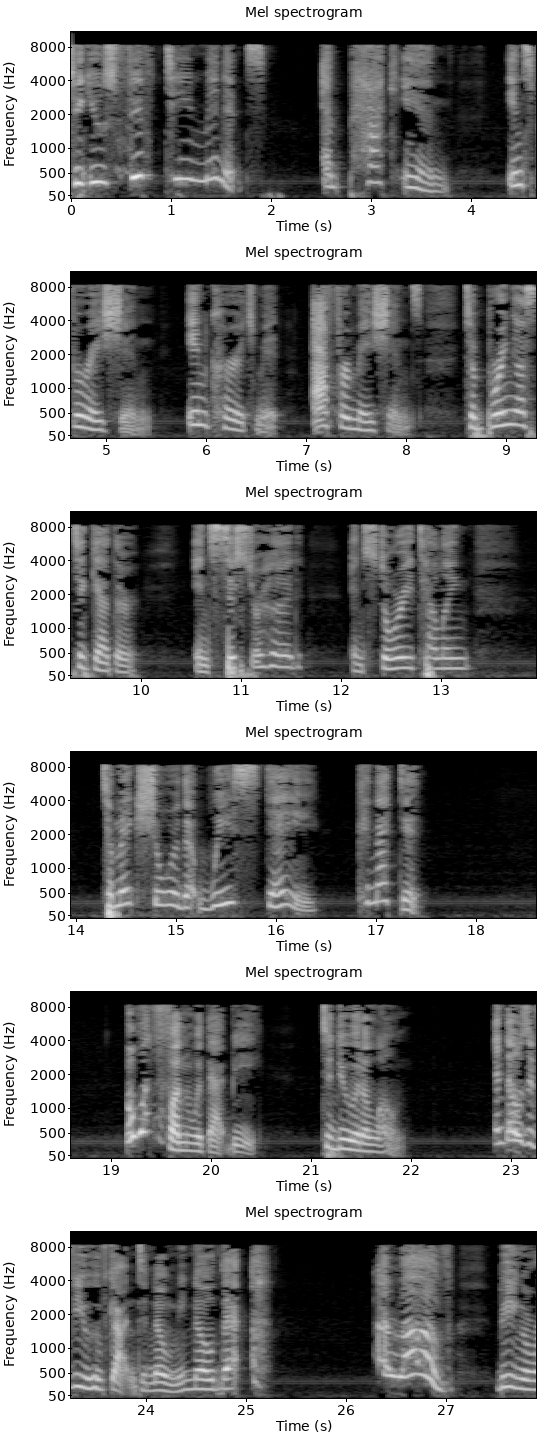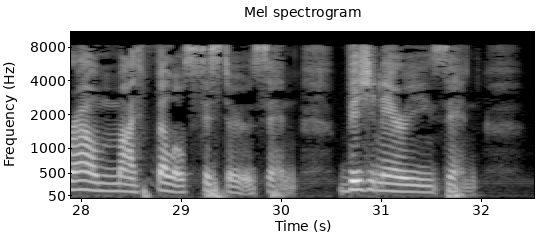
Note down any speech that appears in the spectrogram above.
to use 15 minutes and pack in inspiration, encouragement, affirmations to bring us together in sisterhood and storytelling to make sure that we stay connected. But what fun would that be to do it alone? And those of you who've gotten to know me know that uh, I love being around my fellow sisters and visionaries and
